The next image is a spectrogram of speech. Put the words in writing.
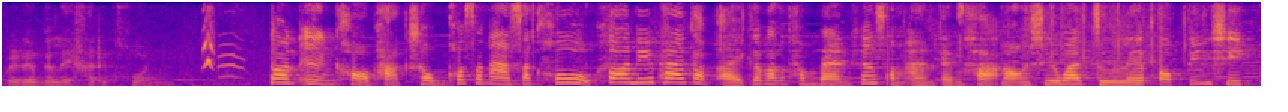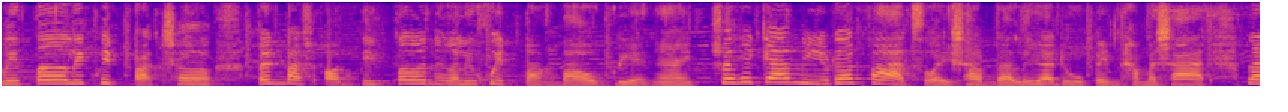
ไปเริ่มกันเลยค่ะทุกคนก่อนอื่นขอพักชมโฆษณาสักครู่ ตอนนี้แพรกับไอซ์กำลังทำแบรนด์เครื่องสำอางกันค่ะ น้องชื่อว่า Jule Popping Chic Glitter Liquid Blusher เป็นบัชออนปิเปอร์เนื้อลิควิดบางเบาเกลี่ยง่าย ช่วยให้แก้มมีเลือดฝาด สวยฉ่ำและเลือดดูเป็นธรรมชาติ และ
